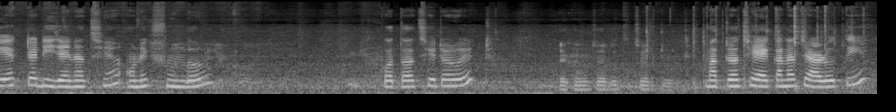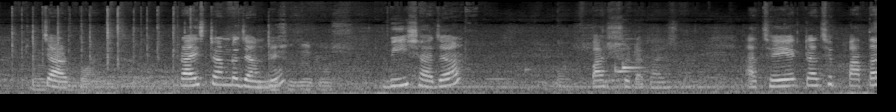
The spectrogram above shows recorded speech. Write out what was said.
এই একটা ডিজাইন আছে অনেক সুন্দর। কত আছে এটার ওয়েট? মাত্র আছে এক আনা চারতি চার পয়েন্ট প্রাইসটা আমরা জানব বিশ হাজার পাঁচশো বিশ হাজার পাঁচশো টাকা আসবে আচ্ছা এই একটা আছে পাতা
